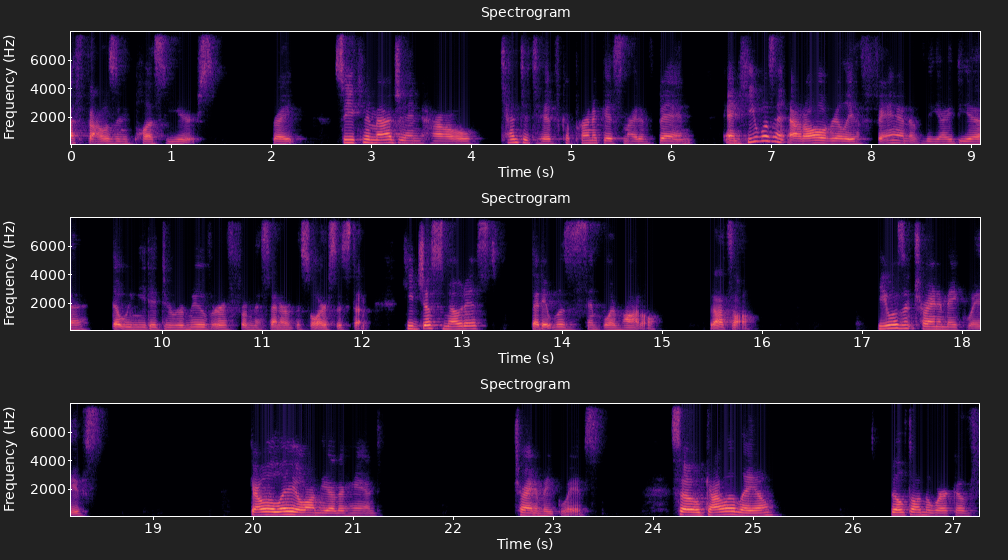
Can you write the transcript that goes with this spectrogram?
a thousand plus years, right? So you can imagine how tentative Copernicus might have been. And he wasn't at all really a fan of the idea that we needed to remove Earth from the center of the solar system. He just noticed that it was a simpler model. That's all. He wasn't trying to make waves. Galileo, on the other hand, trying to make waves. So Galileo built on the work of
